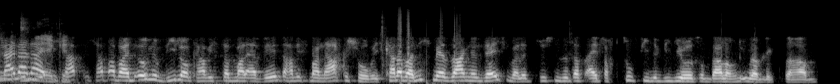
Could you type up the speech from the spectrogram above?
nein, nein, nein. Ich habe ich hab aber in irgendeinem Vlog, habe ich dann mal erwähnt, da habe ich es mal nachgeschoben. Ich kann aber nicht mehr sagen, in welchem, weil inzwischen sind das einfach zu viele Videos, um da noch einen Überblick zu haben.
